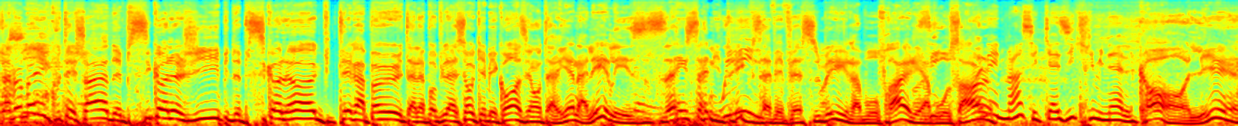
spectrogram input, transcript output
Ça veut bien coûter cher de psychologie, puis de psychologue, puis de thérapeute à la population québécoise et ontarienne à lire les insanités Oui. que vous avez fait subir à vos frères et à vos sœurs. Honnêtement, c'est quasi criminel. Colin!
